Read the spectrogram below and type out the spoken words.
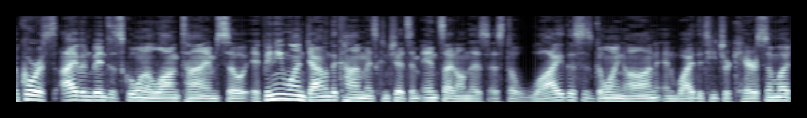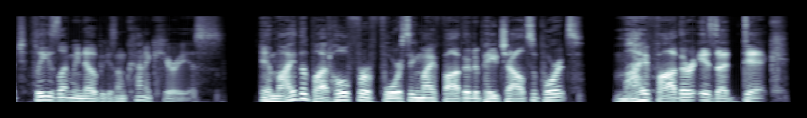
Of course, I haven't been to school in a long time, so if anyone down in the comments can shed some insight on this as to why this is going on and why the teacher cares so much, please let me know because I'm kind of curious. Am I the butthole for forcing my father to pay child support? My father is a dick.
